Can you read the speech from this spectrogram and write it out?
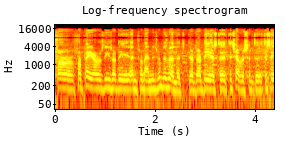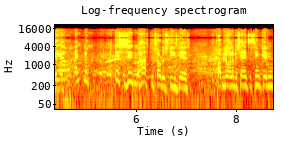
for, for players, these are the, and for management as well, they're, they're days to, to cherish and to, to save. Yeah, and look, this is it. You have to cherish these days probably don't have a chance to sink in,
